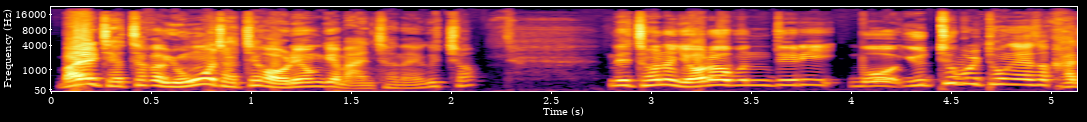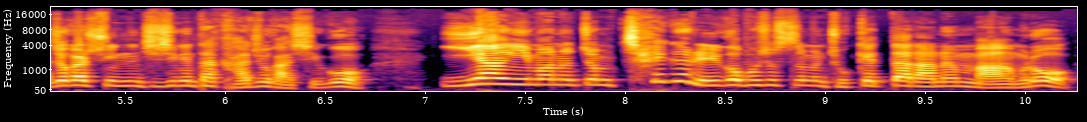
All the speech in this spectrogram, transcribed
말 자체가 용어 자체가 어려운 게 많잖아요. 그렇죠? 근데 저는 여러분들이 뭐 유튜브를 통해서 가져갈 수 있는 지식은 다 가져가시고 이왕이면은 좀 책을 읽어보셨으면 좋겠다라는 마음으로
